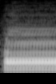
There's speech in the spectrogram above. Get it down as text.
Bye.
